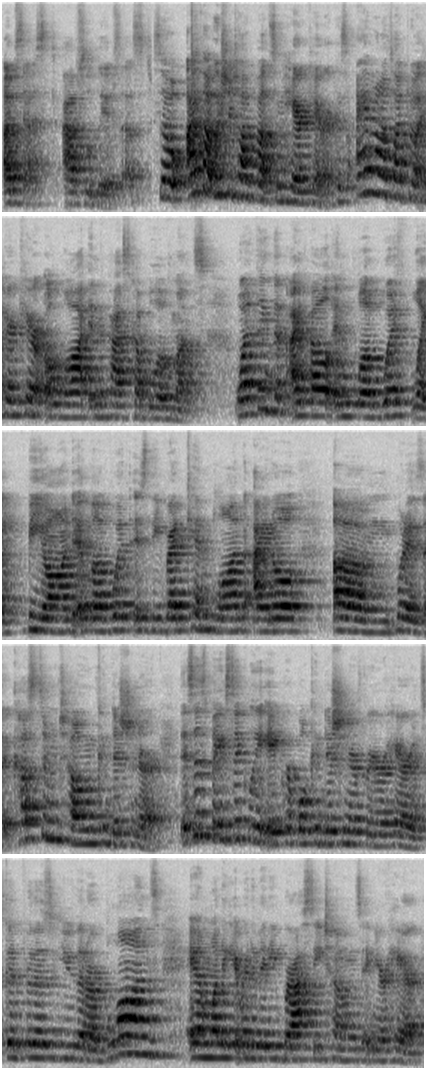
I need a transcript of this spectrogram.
Obsessed. Absolutely obsessed. So I thought we should talk about some hair care because I have not talked about hair care a lot in the past couple of months. One thing that I fell in love with, like beyond in love with, is the Redken Blonde Idol um, what is it, Custom Tone Conditioner. This is basically a purple conditioner for your hair. It's good for those of you that are blondes and want to get rid of any brassy tones in your hair.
